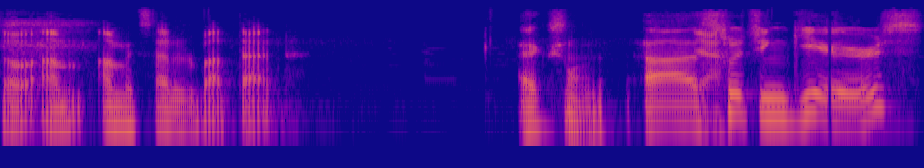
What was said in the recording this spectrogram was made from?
So I'm I'm excited about that. Excellent. Uh, Yeah. Switching gears,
